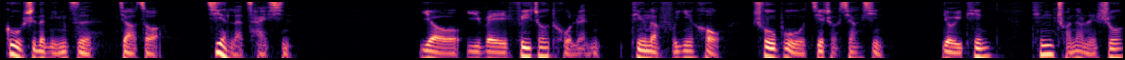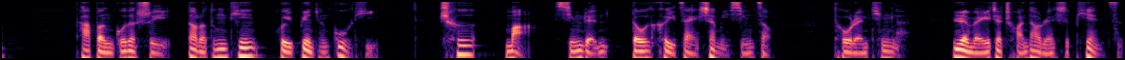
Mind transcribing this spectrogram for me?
故事的名字叫做《见了才信》。有一位非洲土人听了福音后，初步接受相信。有一天，听传道人说，他本国的水到了冬天会变成固体，车马行人都可以在上面行走。头人听了，认为这传道人是骗子，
